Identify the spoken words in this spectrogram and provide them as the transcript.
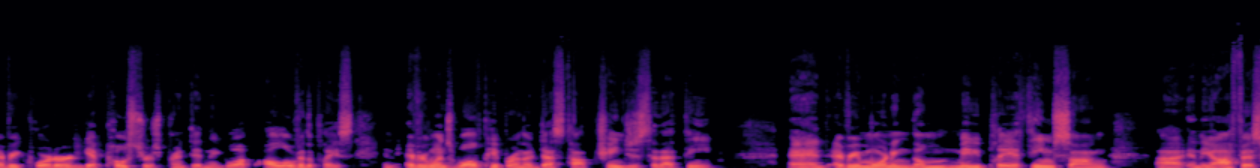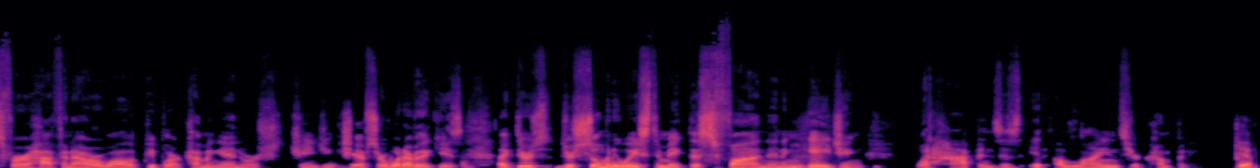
every quarter get posters printed and they go up all over the place, and everyone's wallpaper on their desktop changes to that theme. And every morning they'll maybe play a theme song uh, in the office for a half an hour while people are coming in or sh- changing shifts or whatever the case. Like there's there's so many ways to make this fun and mm-hmm. engaging. Mm-hmm what happens is it aligns your company. Yep.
